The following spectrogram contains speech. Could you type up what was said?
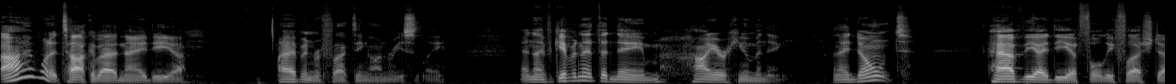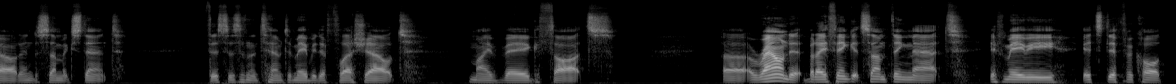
I want to talk about an idea I've been reflecting on recently, and I've given it the name higher humaning. And I don't have the idea fully fleshed out, and to some extent, this is an attempt to maybe to flesh out my vague thoughts uh, around it. But I think it's something that, if maybe it's difficult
